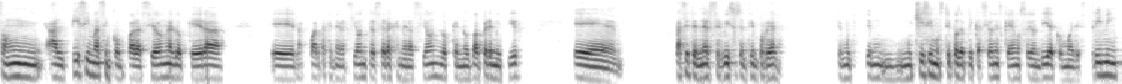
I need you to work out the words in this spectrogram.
Son altísimas en comparación a lo que era eh, la cuarta generación, tercera generación, lo que nos va a permitir eh, casi tener servicios en tiempo real. De, muchísimos tipos de aplicaciones que vemos hoy en día, como el streaming,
